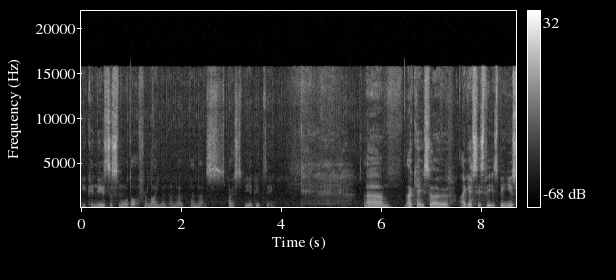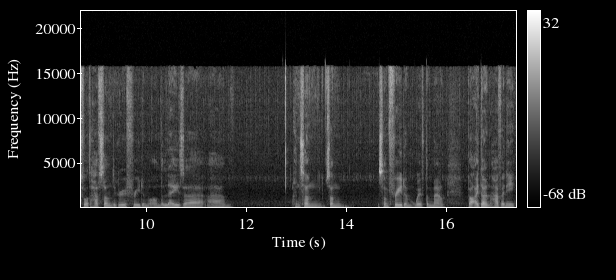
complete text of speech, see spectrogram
you can use the small dot for alignment, and that, and that's supposed to be a good thing. Um, Okay, so I guess it's, it's been useful to have some degree of freedom on the laser um, and some some some freedom with the mount, but I don't have any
